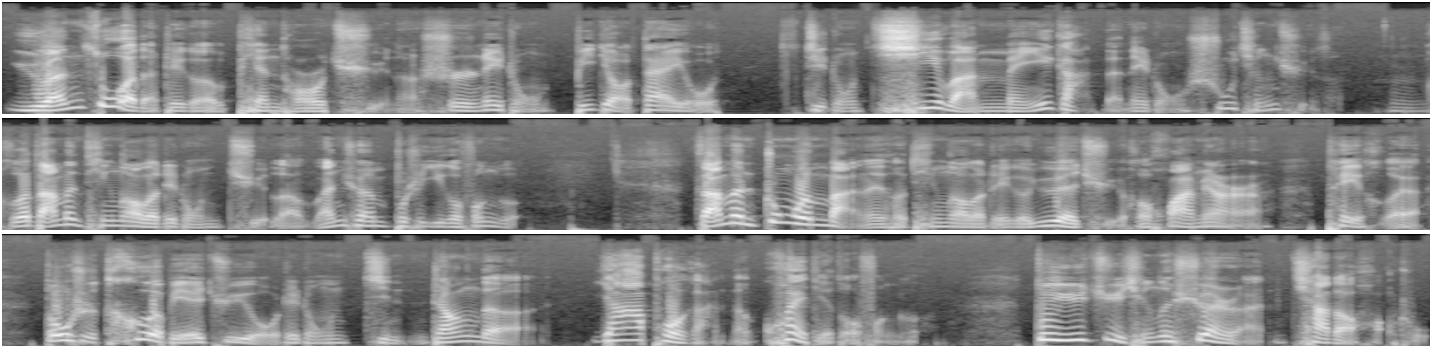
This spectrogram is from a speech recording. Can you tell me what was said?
原作的这个片头曲呢，是那种比较带有这种凄婉美感的那种抒情曲子。嗯和咱们听到的这种曲子完全不是一个风格。咱们中文版里头听到的这个乐曲和画面啊配合呀，都是特别具有这种紧张的压迫感的快节奏风格，对于剧情的渲染恰到好处。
